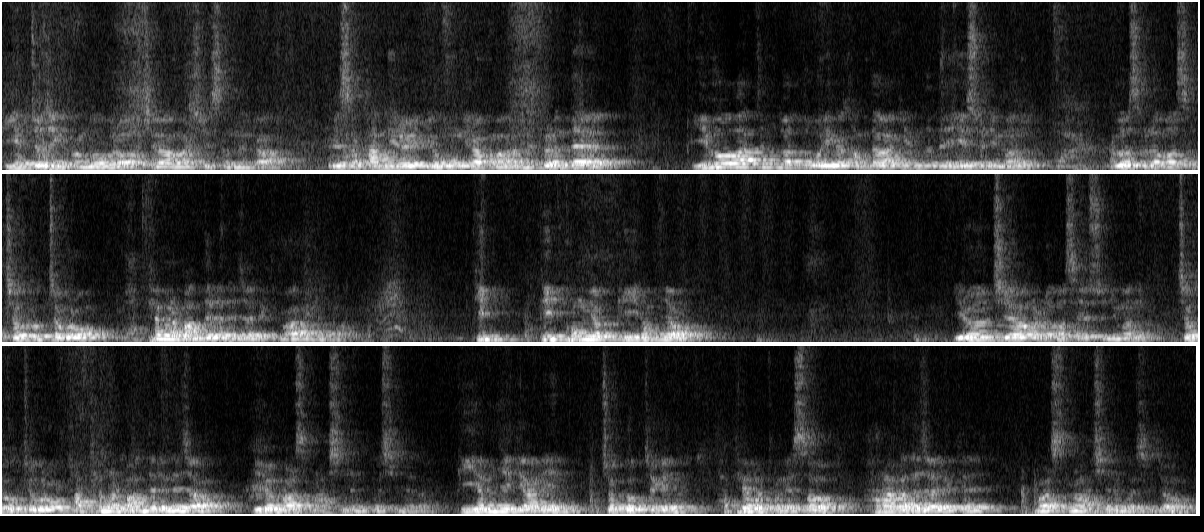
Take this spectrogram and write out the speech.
비협조적인 방법으로 저항할 수 있었는가? 그래서 간디를 영웅이라고 말합니다. 그런데 이와 같은 것도 우리가 감당하기 힘든데 예수님은 그것을 넘어서 적극적으로 화평을 만들어내자 이렇게 말합니다. 비, 비폭력, 비협력 이런 지향을 넘어서 예수님은 적극적으로 화평을 만들어내자 이런 말씀을 하시는 것입니다. 비협력이 아닌 적극적인 화평을 통해서 하나가 되자 이렇게 말씀을 하시는 것이죠.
